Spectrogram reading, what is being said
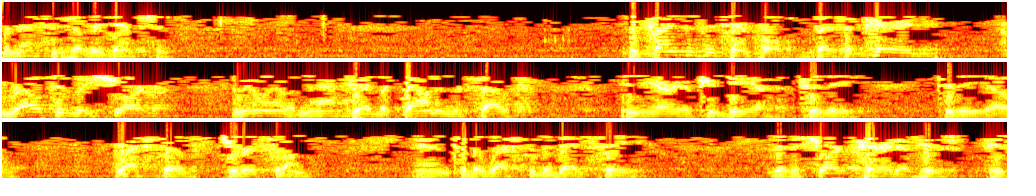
The message of redemption. He cleanses the temple. There's a period relatively short, and we don't have a map here, but down in the south, in the area of Judea to the to the uh, west of Jerusalem and to the west of the Dead Sea. There's a short period of his, his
